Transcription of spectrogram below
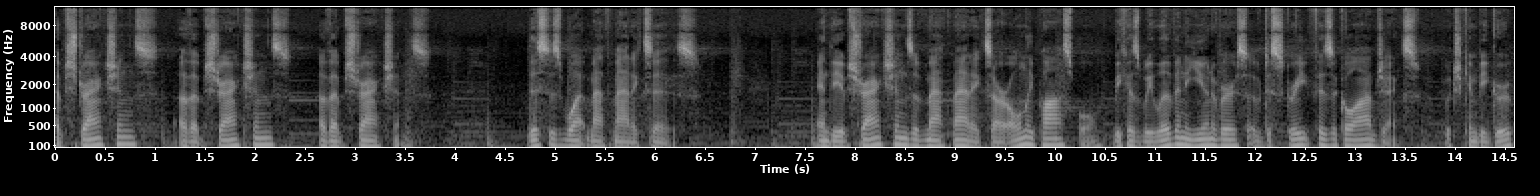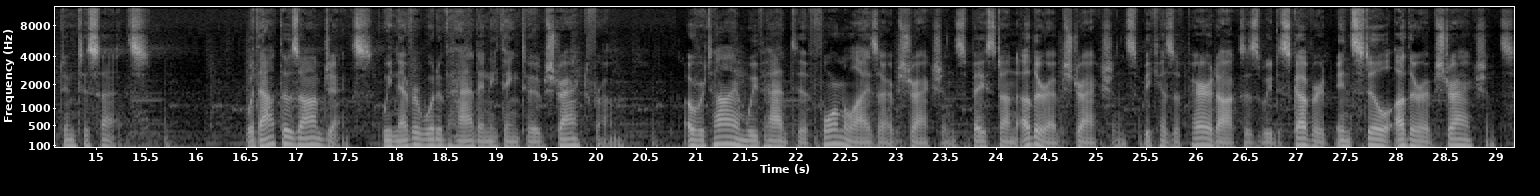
Abstractions of abstractions of abstractions. This is what mathematics is and the abstractions of mathematics are only possible because we live in a universe of discrete physical objects which can be grouped into sets. Without those objects, we never would have had anything to abstract from. Over time, we've had to formalize our abstractions based on other abstractions because of paradoxes we discovered in still other abstractions.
